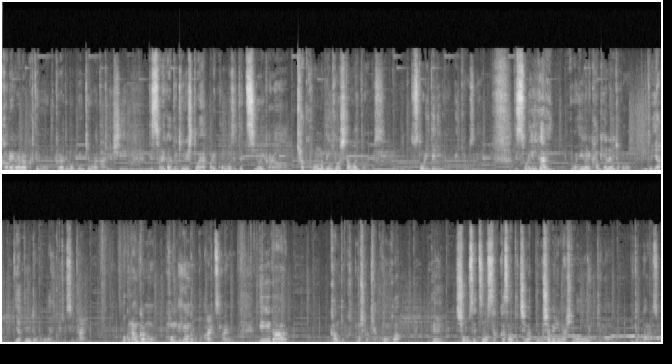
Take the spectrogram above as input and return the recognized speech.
金がなくてもいくらでも勉強ができるし、はい、でそれができる人はやっぱり今後絶対強いから脚本の勉強をした方がいいと思います、ストーリーテリングの勉強ですねでそれ以外は映画に関係ないところ言うとややってみた方がいいことですよね、はい、僕なんかの本で読んだことがあるんですけど、はいはい、映画監督もしくは脚本家で小説の作家さんと違っておしゃべりな人が多いっていうのを見たことあるんですよ。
